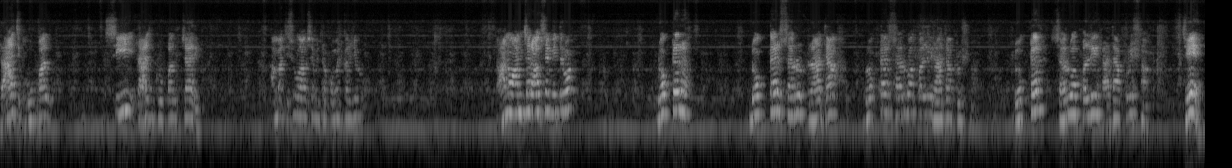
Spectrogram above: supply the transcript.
Rajagopal C Rajagopalachari આમાંથી શું આવશે મિત્રો? કોમેન્ટ કરજો. આનો આન્સર આવશે મિત્રો doctor doctor sir, Radha doctor Sarvepalli Radhakrishna. Doctor Sarvepalli Radhakrishna, જે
